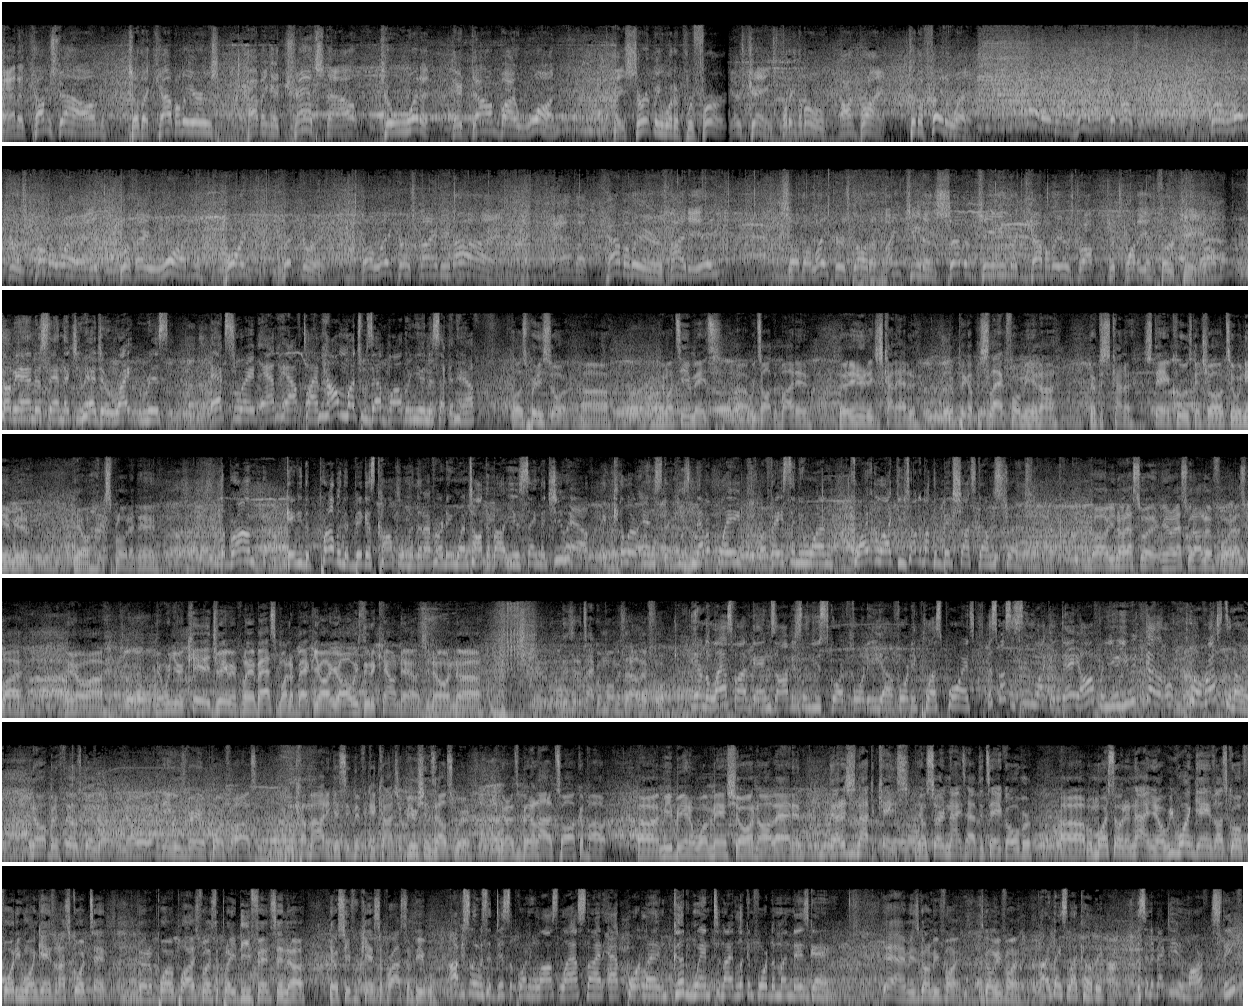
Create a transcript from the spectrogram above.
And it comes down to the Cavaliers having a chance now to win it. They're down by one. They certainly would have preferred. Here's James putting the move on Bryant to the fadeaway. Not able to hit at the buzzer. The Lakers come away with a one-point victory. The Lakers 99 and the Cavaliers 98. So the Lakers go to 19 and 17. The Cavaliers drop to 20 and 13. Kobe, I understand that you had your right wrist x-rayed at halftime. How much was that bothering you in the second half? Well, it's pretty sore. Uh, and my teammates, uh, we talked about it. And they knew they just kind of had to you know, pick up the slack for me, and uh, you know, just kind of stay in cruise control until we needed me to, you know, explode at the end. LeBron gave you the probably the biggest compliment that I've heard anyone talk about you, saying that you have a killer instinct. He's never played or faced anyone quite like you. Talk about the big shots down the stretch. Well, you know that's what you know that's what I live for. That's why, you know, uh, you know when you're a kid dreaming playing basketball in the backyard, you always do the countdowns, you know, and. Uh, these are the type of moments that I live for. You know, in the last five games, obviously you scored 40, uh, 40 plus points. This must have seemed like a day off for you. You got a little rest tonight. You know, but it feels good though. You know, I think it was very important for us to come out and get significant contributions elsewhere. You know, there's been a lot of talk about uh, me being a one-man show and all that, and you know, this is not the case. You know, certain nights I have to take over, uh, but more so than not, you know, we won games. I scored 41 games when I scored 10. You know, the important part is for us to play defense and uh, you know see if we can surprise some people. Obviously, it was a disappointing loss last night at Portland. Good win tonight. Looking forward to Monday's game. Yeah, I mean, it's going to be fun. It's going to be fun. All right, thanks a lot, Kobe. Let's send it back to you, Mark. Steve?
